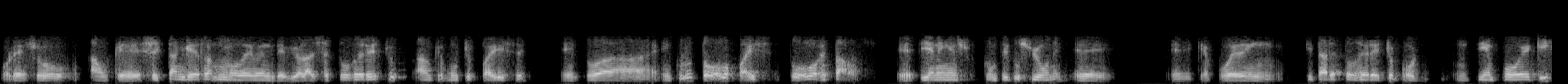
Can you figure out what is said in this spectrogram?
Por eso, aunque existan guerras, no deben de violarse estos derechos, aunque muchos países, en toda, incluso todos los países, todos los estados, eh, tienen en sus constituciones eh, eh, que pueden quitar estos derechos por un tiempo X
